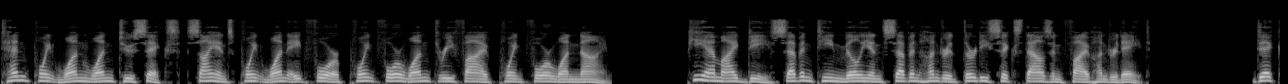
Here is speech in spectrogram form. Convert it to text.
10.1126 science.184.4135.419 PMID 17736508 Dicke,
